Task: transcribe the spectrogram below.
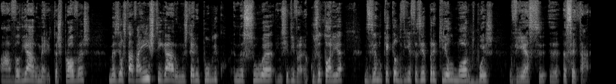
a avaliar o mérito das provas, mas ele estava a instigar o Ministério Público na sua iniciativa acusatória, dizendo o que é que ele devia fazer para que ele, Moro, depois viesse uh, aceitar.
